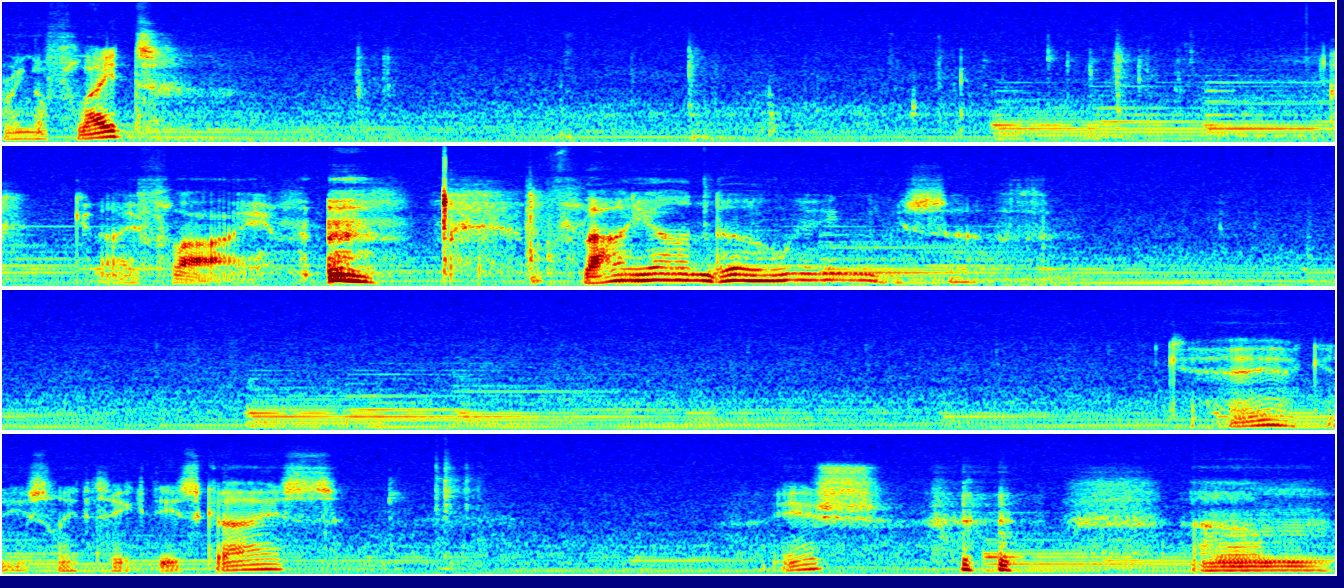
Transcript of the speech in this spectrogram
ring of light. Can I fly? fly on the wings of. Okay, I can easily take these guys. ish. um.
